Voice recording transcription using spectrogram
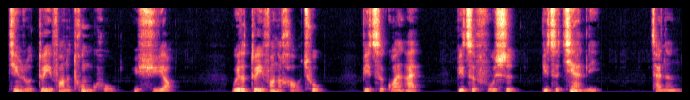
进入对方的痛苦与需要，为了对方的好处，彼此关爱，彼此服侍，彼此建立，才能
